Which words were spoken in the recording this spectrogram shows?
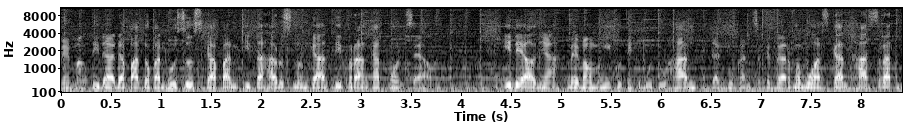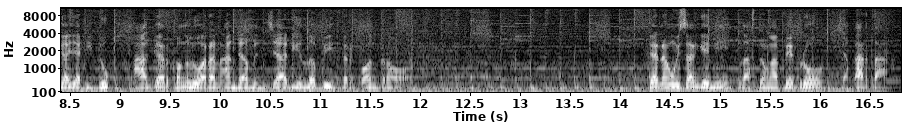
Memang tidak ada patokan khusus kapan kita harus mengganti perangkat ponsel. Idealnya memang mengikuti kebutuhan dan bukan sekedar memuaskan hasrat gaya hidup agar pengeluaran Anda menjadi lebih terkontrol. Danang Wisanggeni, Lastonga Pebro, Jakarta.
